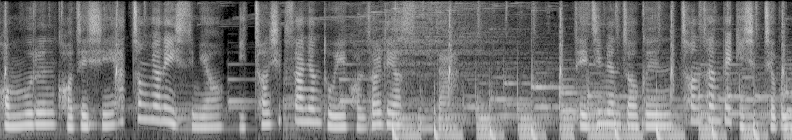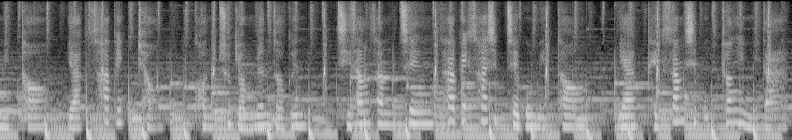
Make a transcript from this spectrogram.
건물은 거제시 하청면에 있으며 2014년도에 건설되었습니다. 대지 면적은 1320제곱미터, 약 400평, 건축 연면적은 지상 3층 440제곱미터, 약 135평입니다.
